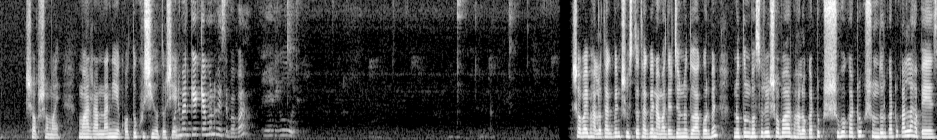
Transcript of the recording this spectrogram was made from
সব সময়। মার রান্না নিয়ে কত খুশি হতো সে। কেক কেমন হয়েছে বাবা? সবাই ভালো থাকবেন সুস্থ থাকবেন আমাদের জন্য দোয়া করবেন। নতুন বছরের সবার ভালো কাটুক শুভ কাটুক সুন্দর কাটুক। আল্লাহ হাফেজ।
